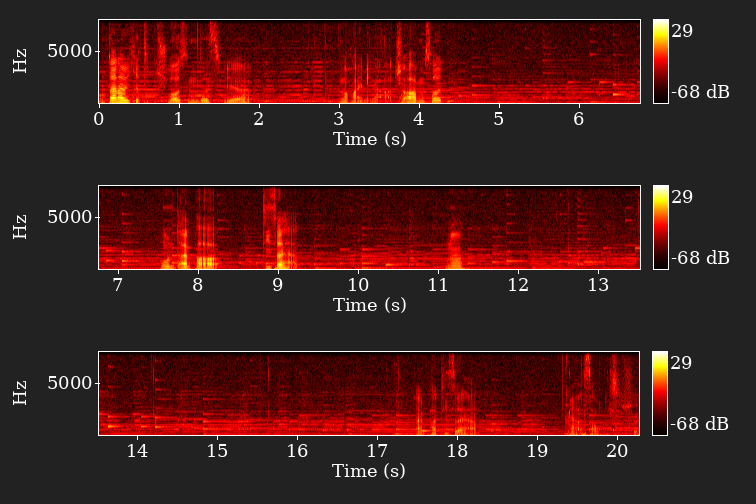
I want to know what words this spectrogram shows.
Und dann habe ich jetzt beschlossen, dass wir noch einige Archer haben sollten. Und ein paar dieser Herren. Na. Ein paar dieser Herren. Ja, ist auch nicht so schön.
